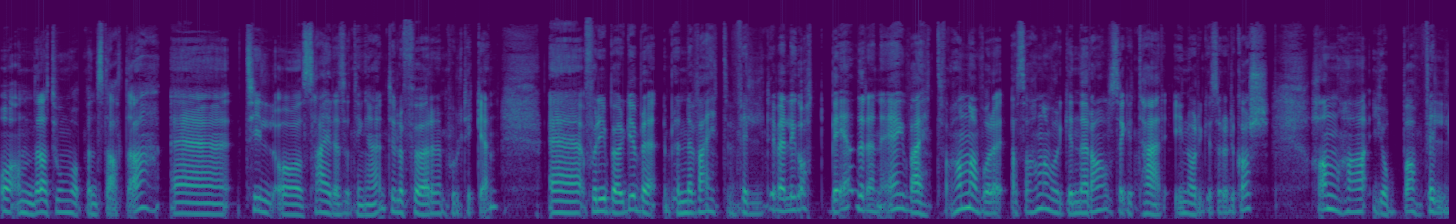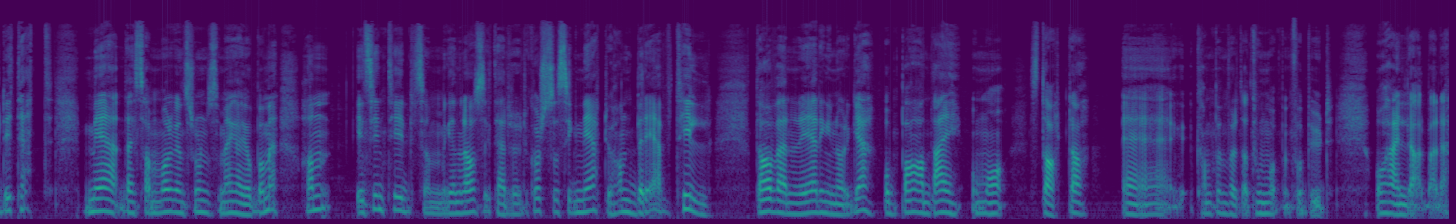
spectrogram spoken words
og andre atomvåpenstater eh, til å si disse tingene, til å føre den politikken. Eh, fordi Børge Brende vet veldig veldig godt, bedre enn jeg vet for han har vært, altså han har vært generalsekretær i Norges Røde Kors. Han har jobba veldig tett med de samme organisasjonene som jeg har jobba med. Han i sin tid som generalsekretær i Røde Kors så signerte jo han brev til daværende regjering i Norge og ba dem om å starte eh, kampen for et atomvåpenforbud og hele det arbeidet.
